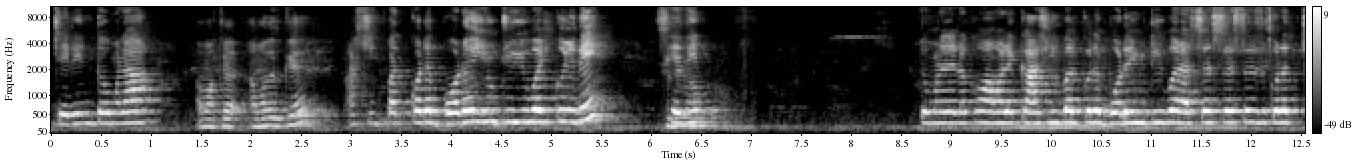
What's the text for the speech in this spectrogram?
যেদিন তোমরা আমাকে আমাদেরকে আশীর্বাদ করে বড় ইউটিউবার করবে সেদিন তোমরা এরকম আমাদেরকে আশীর্বাদ করে বড় ইউটিউবার আস্তে আস্তে আস্তে আস্তে করাচ্ছ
